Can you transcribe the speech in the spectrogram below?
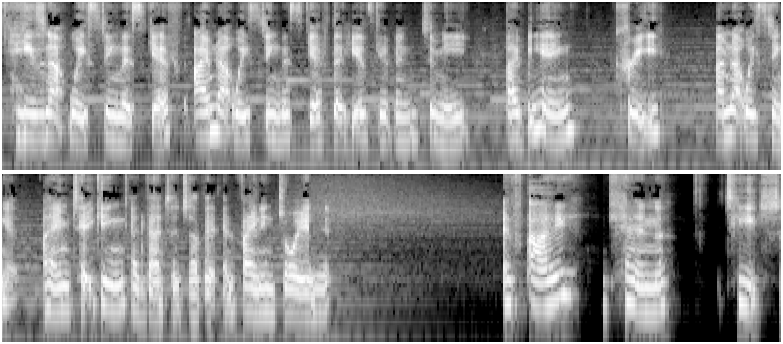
he's not wasting this gift. I'm not wasting this gift that he has given to me by being Cree. I'm not wasting it. I am taking advantage of it and finding joy in it. If I can teach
